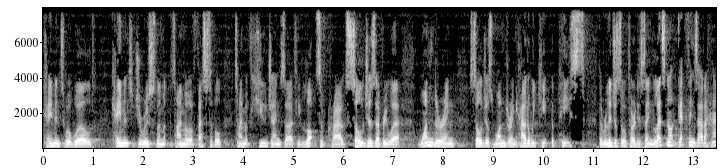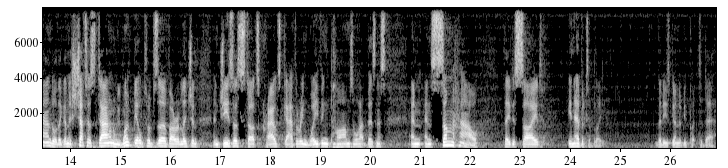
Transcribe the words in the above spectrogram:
came into a world, came into Jerusalem at the time of a festival, time of huge anxiety, lots of crowds, soldiers everywhere, wondering, soldiers wondering, how do we keep the peace? The religious authorities saying, let's not get things out of hand or they're going to shut us down and we won't be able to observe our religion. And Jesus starts crowds gathering, waving palms, all that business. And, and somehow they decide, inevitably, that he's going to be put to death.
